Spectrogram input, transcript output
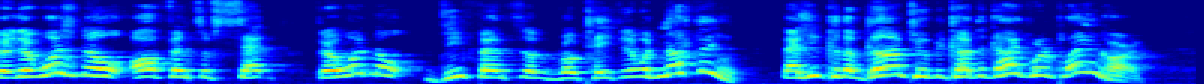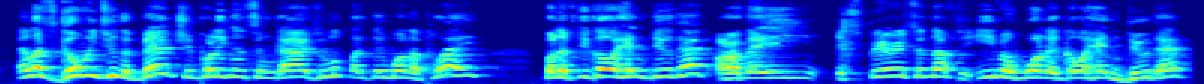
There, there was no offensive set. There was no defensive rotation. There was nothing that he could have gone to because the guys weren't playing hard. Unless going to the bench and putting in some guys who look like they want to play. But if you go ahead and do that, are they experienced enough to even want to go ahead and do that?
